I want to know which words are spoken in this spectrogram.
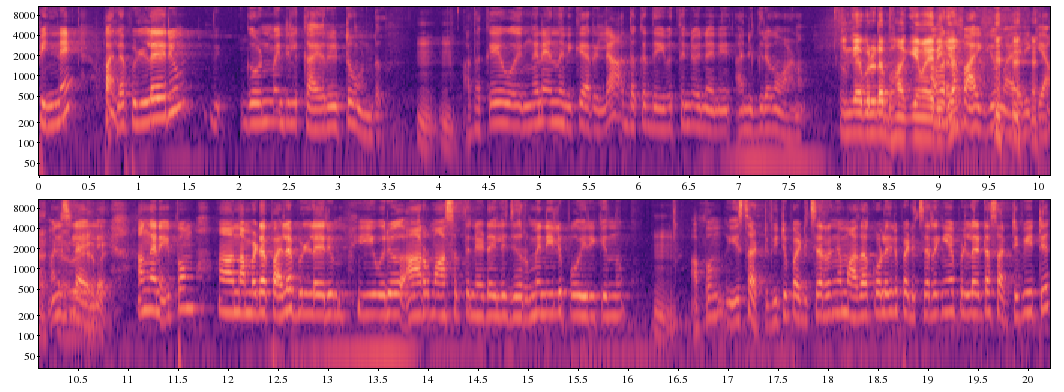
പിന്നെ പല പിള്ളേരും ഗവൺമെന്റിൽ കയറിയിട്ടുമുണ്ട്. അതൊക്കെ എങ്ങനെയെന്ന് എനിക്കറിയില്ല. അതൊക്കെ ദൈവത്തിന്റെ ഒരു അനു അനുഗ്രഹമാണ്. അല്ലെങ്കിൽ അവരുടെ ഭാഗ്യമായിരിക്കാം. ഭാഗ്യമായിരിക്കാം. മനസ്സിലായില്ലേ? അങ്ങനെ ഇപ്പം നമ്മുടെ പല പിള്ളേരും ഈ ഒരു ആറു മാസത്തിനിടയിൽ ജർമ്മനിയിൽ പോയിരിക്കുന്നു. അപ്പം ഈ സർട്ടിഫിക്കറ്റ് പഠിച്ചിറങ്ങിയ മാതാ കോളേജിൽ പഠിച്ചിറങ്ങിയ പിള്ളേരുടെ സർട്ടിഫിക്കറ്റ്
